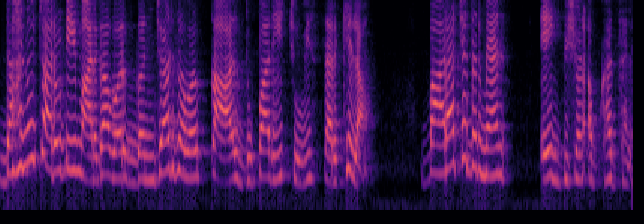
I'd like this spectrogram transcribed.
डहाणू चारोटी मार्गावर गंजाडजवळ काल दुपारी चोवीस तारखेला बाराच्या दरम्यान एक भीषण अपघात झाला.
